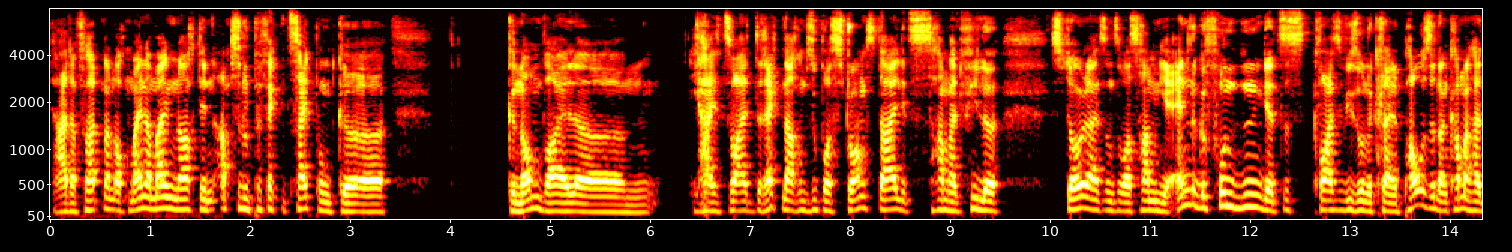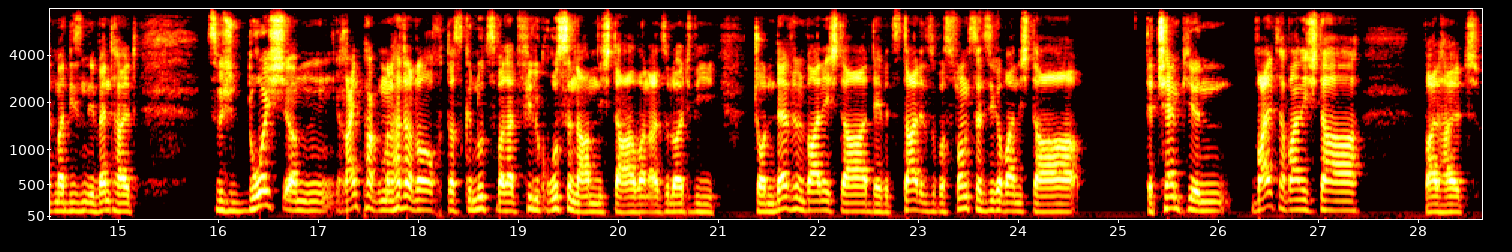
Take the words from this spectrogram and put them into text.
Ja, dafür hat man auch meiner Meinung nach den absolut perfekten Zeitpunkt ge äh, genommen, weil ähm, ja, jetzt war halt direkt nach dem Super Strong Style, jetzt haben halt viele Storylines und sowas haben hier Ende gefunden, jetzt ist quasi wie so eine kleine Pause, dann kann man halt mal diesen Event halt zwischendurch ähm, reinpacken. Man hat halt auch das genutzt, weil halt viele große Namen nicht da waren, also Leute wie John Devlin war nicht da, David Starr, der Super Strong Style Sieger war nicht da, der Champion Walter war nicht da, weil halt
